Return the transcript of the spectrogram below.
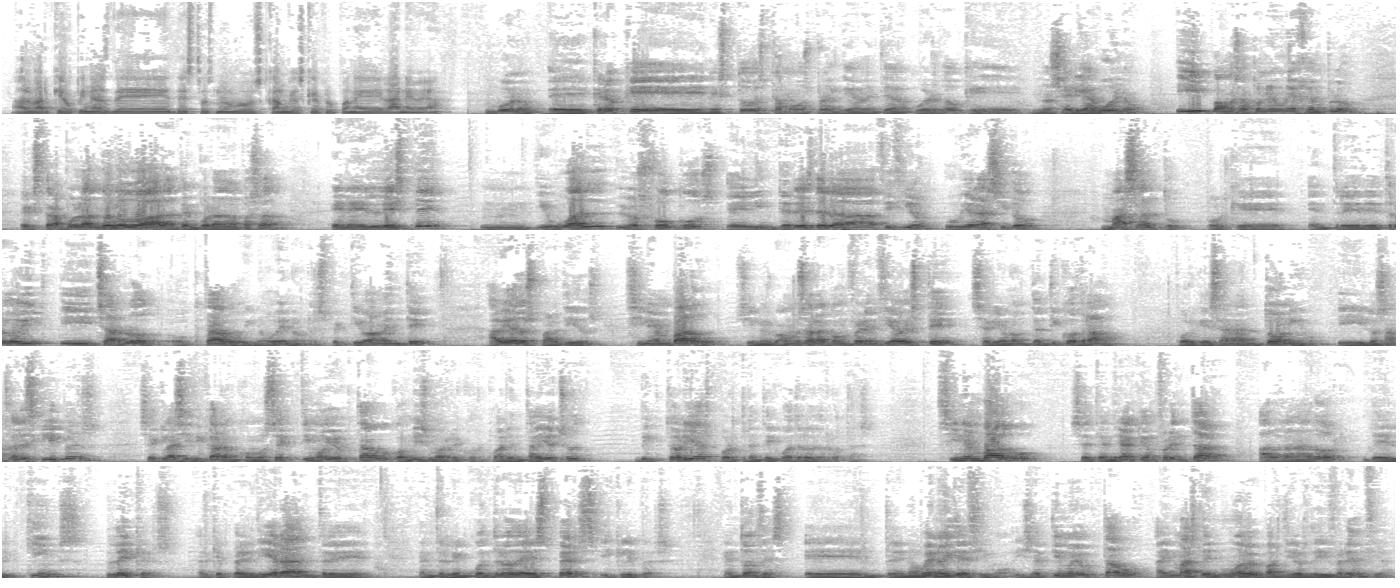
Álvaro, ¿qué opinas de, estos nuevos cambios que propone la NBA? Bueno, eh, creo que en esto estamos prácticamente de acuerdo que no sería bueno y vamos a poner un ejemplo extrapolándolo a la temporada pasada. En el este, mm, igual los focos, el interés de la afición hubiera sido más alto, porque entre Detroit y Charlotte, octavo y noveno respectivamente, había dos partidos. Sin embargo, si nos vamos a la conferencia oeste, sería un auténtico drama, porque San Antonio y Los Ángeles Clippers se clasificaron como séptimo y octavo con mismo récord, 48 victorias por 34 derrotas. Sin embargo, se tendrían que enfrentar al ganador del Kings Lakers, el que perdiera entre, entre el encuentro de Spurs y Clippers. Entonces, entre noveno y décimo, y séptimo y octavo, hay más de nueve partidos de diferencia.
